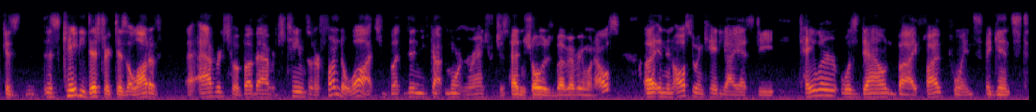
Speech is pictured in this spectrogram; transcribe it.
because this Katy district is a lot of uh, average to above average teams that are fun to watch, but then you've got Morton Ranch, which is head and shoulders above everyone else, uh, and then also in Katy ISD, Taylor was down by five points against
